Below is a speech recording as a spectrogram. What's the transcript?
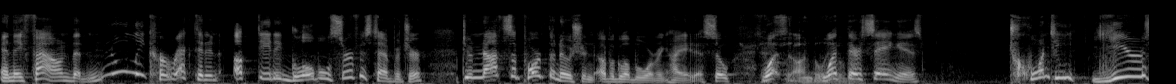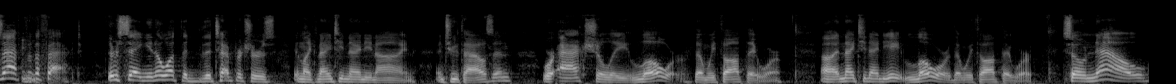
And they found that newly corrected and updated global surface temperature do not support the notion of a global warming hiatus. So what, what they're saying is 20 years after the fact, they're saying, you know what, the, the temperatures in like 1999 and 2000 were actually lower than we thought they were. Uh, in 1998, lower than we thought they were. So now,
